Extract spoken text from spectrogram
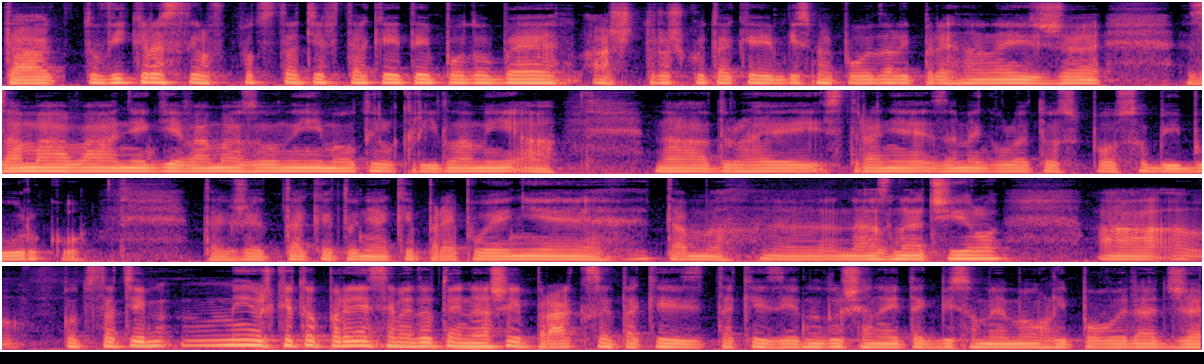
tak to vykreslil v podstate v takej tej podobe, až trošku takej by sme povedali prehnanej, že zamáva niekde v Amazónii motýl krídlami a na druhej strane Zemegule to spôsobí búrku. Takže takéto nejaké prepojenie tam e, naznačil a v podstate my už keď to prenesieme do tej našej praxe, takej, takej zjednodušenej, tak by sme mohli povedať, že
